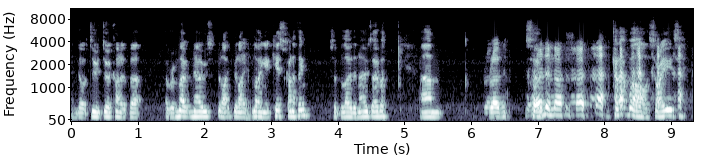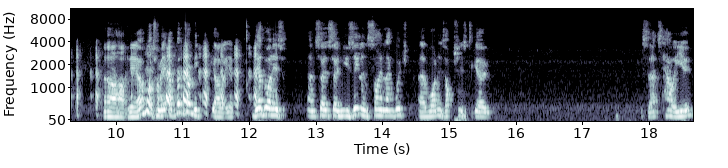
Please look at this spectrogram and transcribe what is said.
and do do, do a kind of a, a remote nose, like be like blowing a kiss kind of thing. So blow the nose over. Um, Blow the, So- blow the nose. Can I, well, sorry. It's, oh, yeah, I'm not trying to. I'm not trying to be, yeah. The other one is um, so so New Zealand Sign Language. Uh, one is option is to go. So that's how are you?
